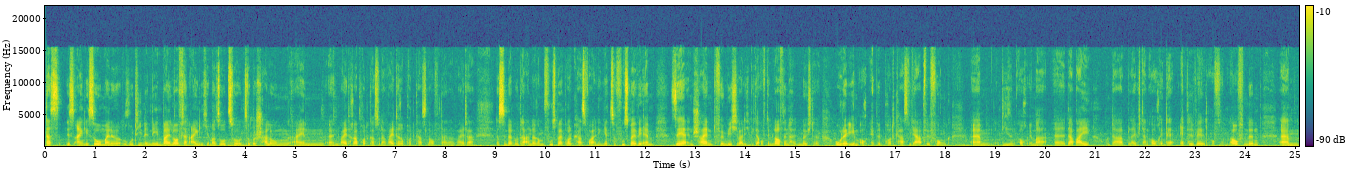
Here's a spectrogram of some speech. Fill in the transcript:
das ist eigentlich so meine Routine. Nebenbei läuft dann eigentlich immer so zur, zur Beschallung ein, ein weiterer Podcast oder weitere Podcasts laufen da dann weiter. Das sind dann unter anderem Fußball-Podcasts, vor allen Dingen jetzt zur Fußball-WM, sehr entscheidend für mich, weil ich mich da auf dem Laufenden halten möchte. Oder eben auch Apple-Podcasts wie der Apfelfunk, ähm, die sind auch immer äh, dabei und da bleibe ich dann auch in der Apple-Welt auf dem Laufenden. Ähm,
